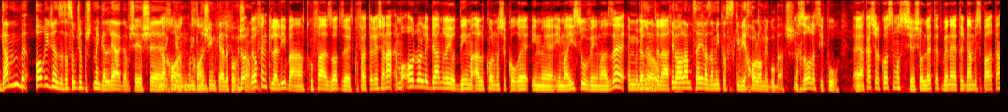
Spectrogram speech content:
גם באוריג'נס אתה סוג של פשוט מגלה אגב שיש אה, נכון, כאילו, נכון. מפגשים כאלה פה ושם. באופן כללי בתקופה הזאת זו תקופה יותר ישנה הם עוד לא לגמרי יודעים על כל מה שקורה עם, אה, עם האיסו ועם הזה הם מגלים זהו, את זה לאט כאילו. העולם צעיר אז המיתוס כביכול לא מגובש. נחזור לסיפור. אה, הכת של קוסמוס ששולטת בין היתר גם בספרטה.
